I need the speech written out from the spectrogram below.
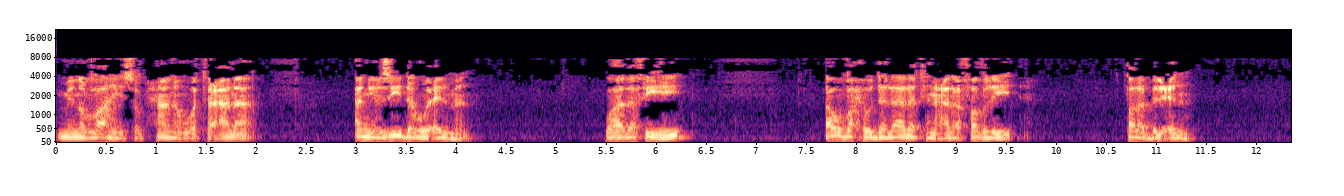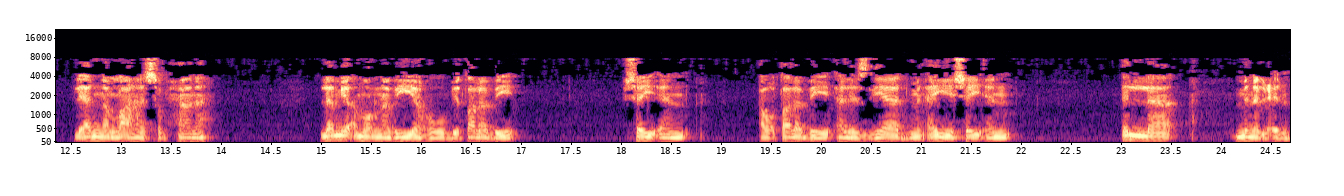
من الله سبحانه وتعالى أن يزيده علما. وهذا فيه أوضح دلالة على فضل طلب العلم لأن الله سبحانه لم يأمر نبيه بطلب شيء أو طلب الازدياد من أي شيء إلا من العلم.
